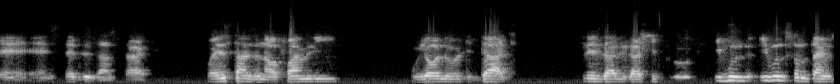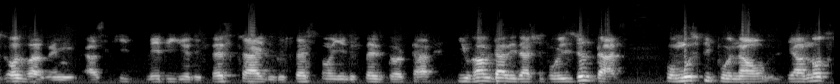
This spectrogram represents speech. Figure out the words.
uh, and settings and style. For instance, in our family, we all know the dad plays that leadership role. Even even sometimes us as um, as kids, maybe you're the first child, you're the first son, you're the first daughter, you have that leadership role. It's just that for most people now, they are not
